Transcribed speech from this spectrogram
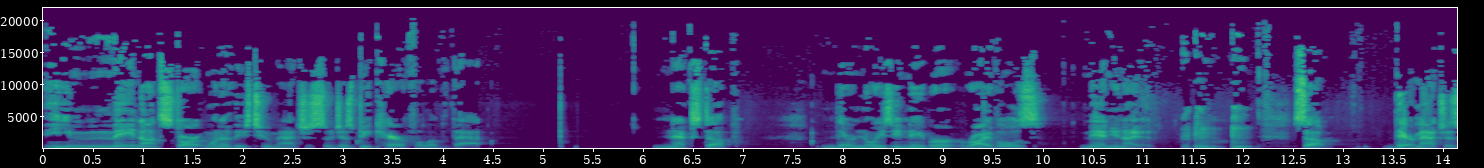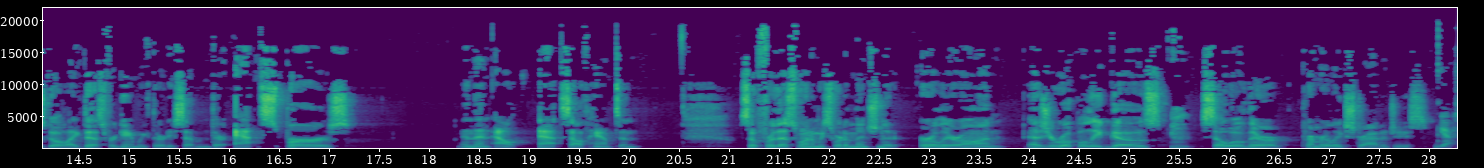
he may not start one of these two matches. So just be careful of that. Next up, their noisy neighbor rivals, Man United. so their matches go like this for game week 37. They're at Spurs and then out at Southampton. So for this one, and we sort of mentioned it earlier on, as Europa League goes, so will their Premier League strategies. Yes.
